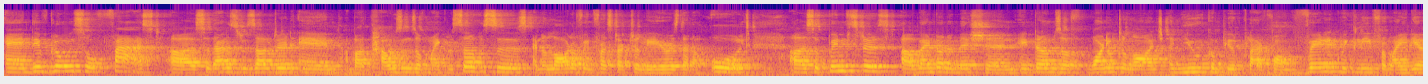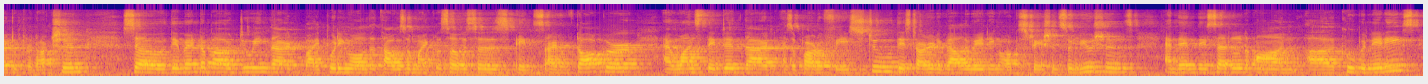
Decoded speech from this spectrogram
and they've grown so fast. Uh, so that has resulted in about thousands of microservices and a lot of infrastructure layers that are old. Uh, so Pinterest uh, went on a mission in terms of wanting to launch a new compute platform very quickly from idea to production. So they went about doing that by putting all the thousand microservices inside of Docker. And once they did that as a part of phase two, they started evaluating orchestration solutions. And then they settled on uh, Kubernetes.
